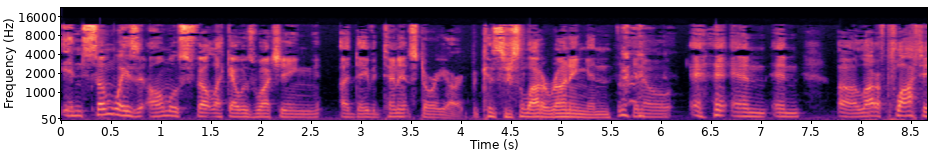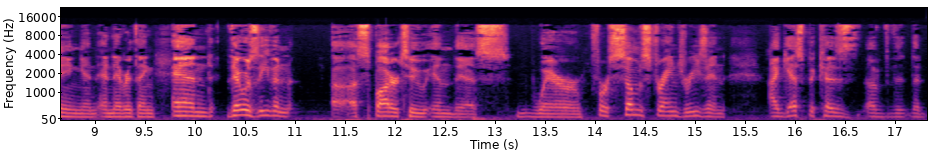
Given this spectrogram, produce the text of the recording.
in some ways, it almost felt like I was watching a David Tennant story arc because there's a lot of running and you know and and a lot of plotting and and everything. And there was even a spot or two in this where, for some strange reason, I guess because of the the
